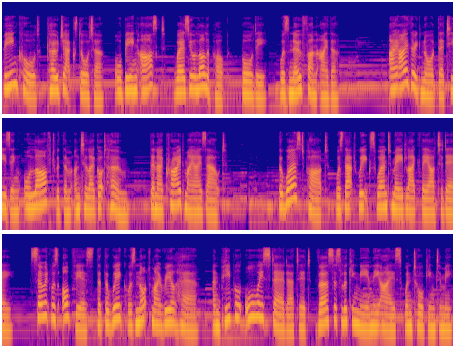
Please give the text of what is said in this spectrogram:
Being called Kojak's daughter or being asked, Where's your lollipop, Baldy, was no fun either. I either ignored their teasing or laughed with them until I got home, then I cried my eyes out. The worst part was that wigs weren't made like they are today, so it was obvious that the wig was not my real hair, and people always stared at it versus looking me in the eyes when talking to me.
